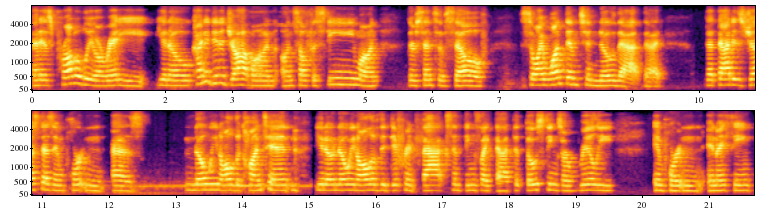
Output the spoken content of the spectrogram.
that has probably already you know kind of did a job on on self-esteem on their sense of self so i want them to know that that that that is just as important as knowing all the content you know knowing all of the different facts and things like that that those things are really important. And i think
